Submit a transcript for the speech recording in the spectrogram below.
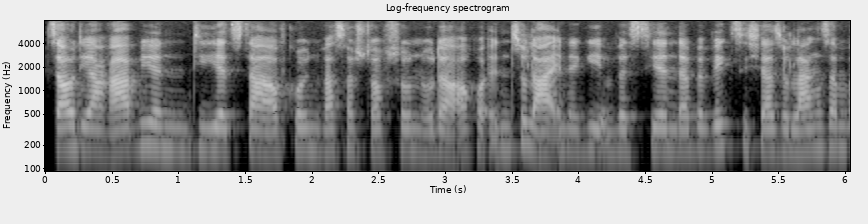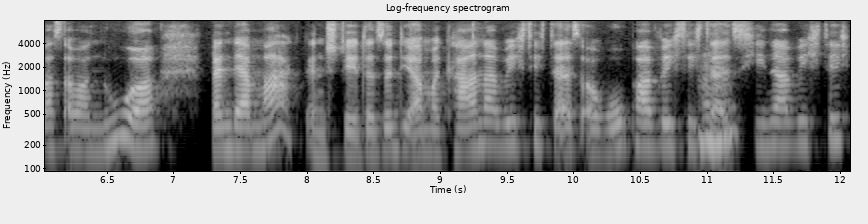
Saudi-Arabien, die jetzt da auf grünen Wasserstoff schon oder auch in Solarenergie investieren, da bewegt sich ja so langsam was, aber nur, wenn der Markt entsteht. Da sind die Amerikaner wichtig, da ist Europa wichtig, mhm. da ist China wichtig.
